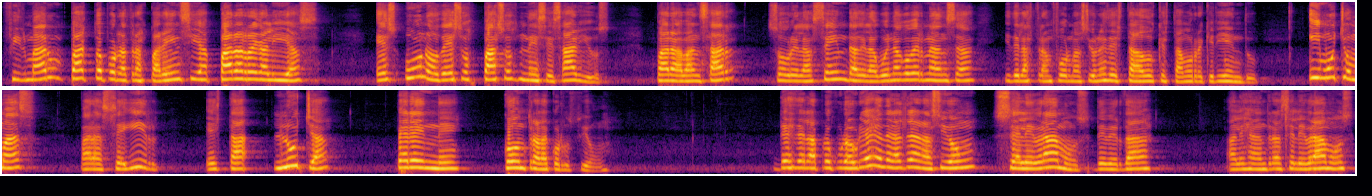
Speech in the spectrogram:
Firmar un pacto por la transparencia para regalías es uno de esos pasos necesarios para avanzar sobre la senda de la buena gobernanza y de las transformaciones de Estado que estamos requiriendo. Y mucho más para seguir esta lucha perenne contra la corrupción. Desde la Procuraduría General de la Nación celebramos, de verdad, Alejandra, celebramos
